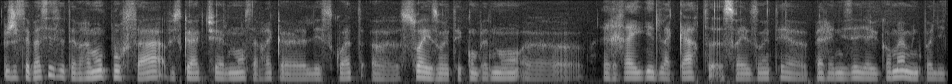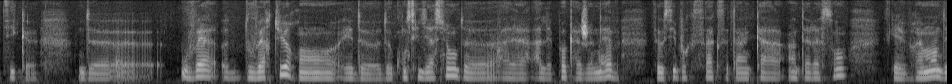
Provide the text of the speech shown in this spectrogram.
Je sais pas si c'était vraiment pour ça, puisque actuellement, c'est vrai que les squats, euh, soit ils ont été complètement euh, rayés de la carte, soit ils ont été euh, pérennisés. Il y a eu quand même une politique de d'ouverture et de, conciliation à, l'époque à Genève. C'est aussi pour ça que c'était un cas intéressant, parce qu'il y vraiment.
